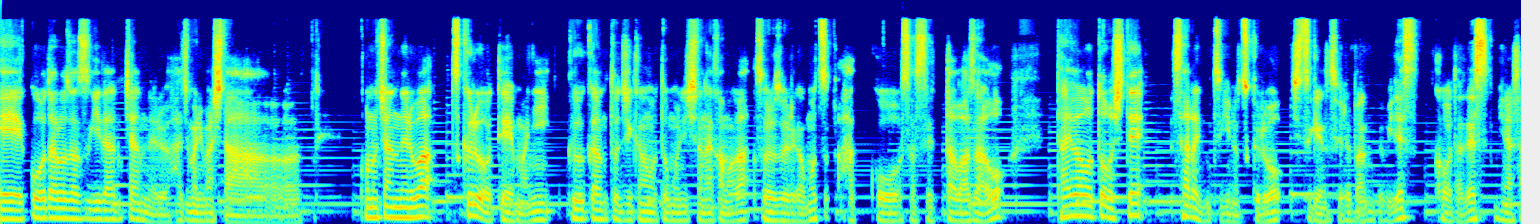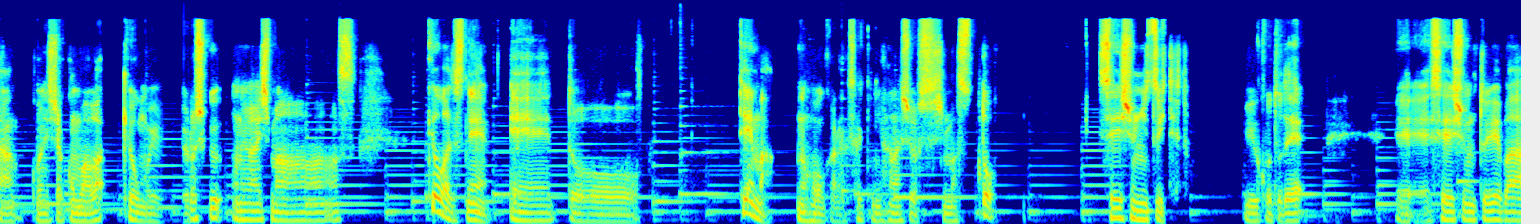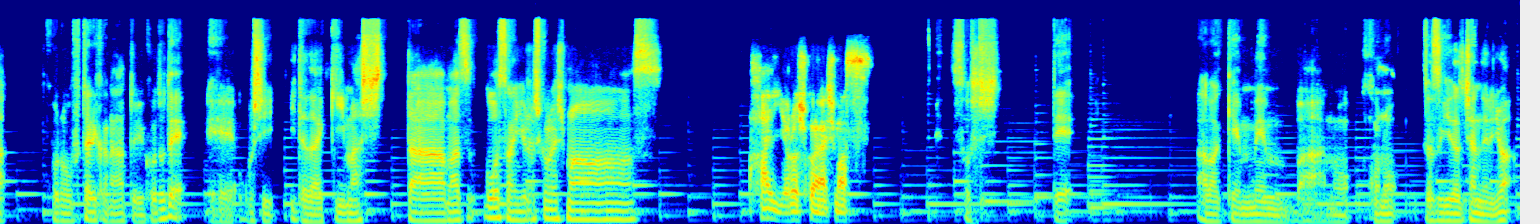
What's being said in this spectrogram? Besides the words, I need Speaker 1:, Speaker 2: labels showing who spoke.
Speaker 1: えー、コーダロ雑技団チャンネル始まりました。このチャンネルは作るをテーマに空間と時間を共にした仲間がそれぞれが持つ発行させた技を対話を通してさらに次の作るを実現する番組です。コーダです。皆さん、こんにちは、こんばんは。今日もよろしくお願いします。今日はですね、えーっと、テーマの方から先に話をしますと、青春についてということで、えー青春といえば、このお二人かなということで、えーお越しいただきました。まず、郷さんよろしくお願いします。
Speaker 2: はい、よろしくお願いします。
Speaker 1: そして、アバケンメンバーのこの雑技団チャンネルには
